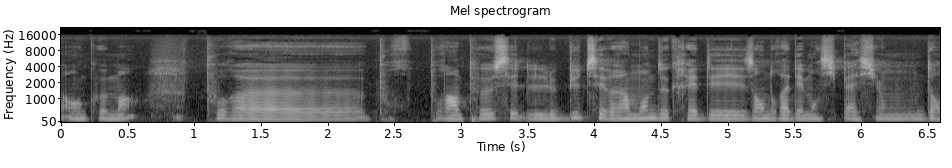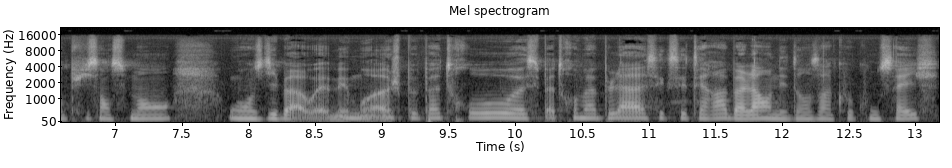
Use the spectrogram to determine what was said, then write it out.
en commun pour, euh, pour, pour un peu. Le but, c'est vraiment de créer des endroits d'émancipation, d'empuissancement, où on se dit bah ouais, mais moi, je peux pas trop, euh, c'est pas trop ma place, etc. Bah là, on est dans un cocon safe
